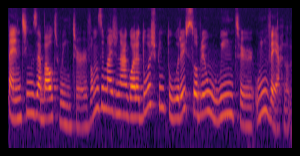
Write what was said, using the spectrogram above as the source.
paintings about winter. Vamos imaginar agora duas pinturas sobre o winter, o inverno.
